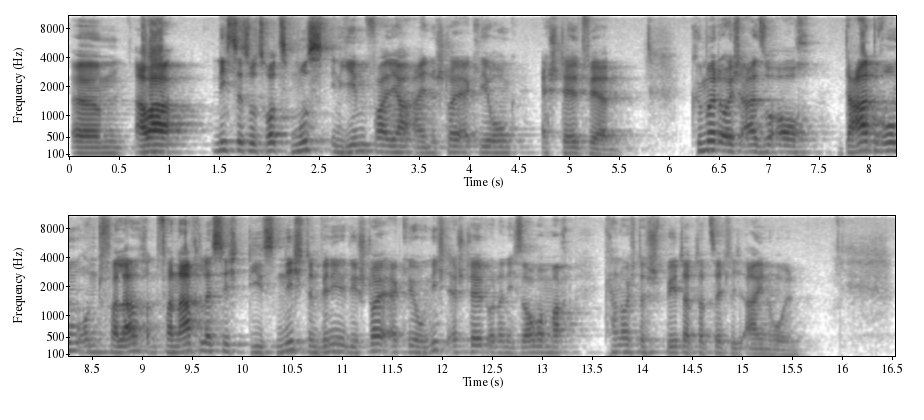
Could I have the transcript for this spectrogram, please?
Ähm, aber nichtsdestotrotz muss in jedem Fall ja eine Steuererklärung erstellt werden. Kümmert euch also auch darum und vernachlässigt dies nicht, denn wenn ihr die Steuererklärung nicht erstellt oder nicht sauber macht, kann euch das später tatsächlich einholen.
